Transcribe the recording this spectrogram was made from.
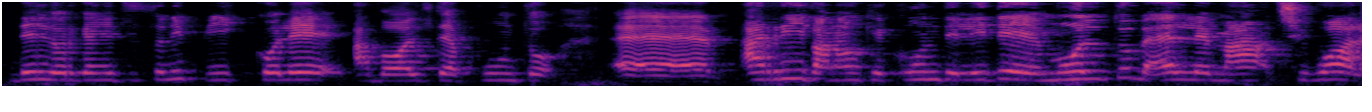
delle organizzazioni piccole a volte appunto eh, arrivano anche con delle idee molto belle, ma ci vuole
